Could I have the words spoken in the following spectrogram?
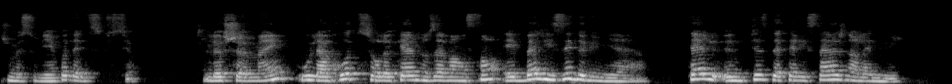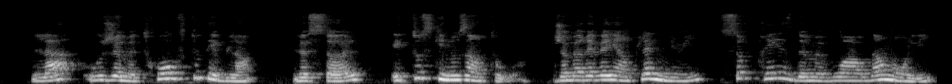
Je me souviens pas de la discussion. Le chemin ou la route sur lequel nous avançons est balisé de lumière, telle une piste d'atterrissage dans la nuit. Là où je me trouve, tout est blanc, le sol et tout ce qui nous entoure. Je me réveille en pleine nuit, surprise de me voir dans mon lit.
